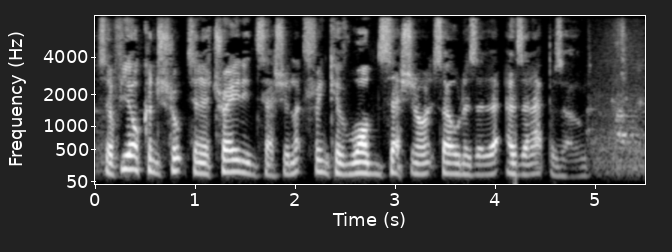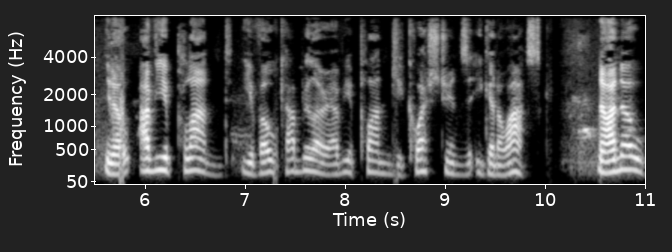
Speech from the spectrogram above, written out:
So if you're constructing a training session, let's think of one session on its own as, a, as an episode. You know, have you planned your vocabulary? Have you planned your questions that you're going to ask? Now, I know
